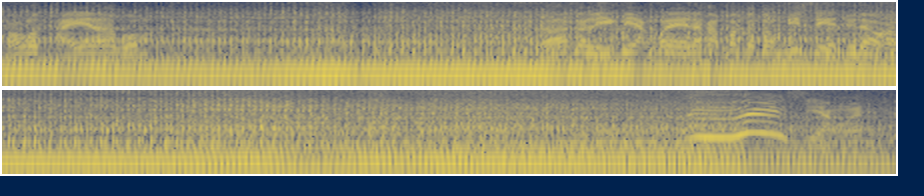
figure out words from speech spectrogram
ของรถไถนะครับผม ก็หลีกเลี่ยงไม่ได้นะครับมันก็ต้องมีเศษอยู่แล้วครับเสียงไหมแส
